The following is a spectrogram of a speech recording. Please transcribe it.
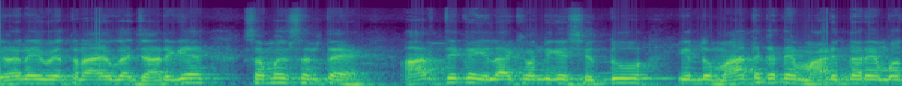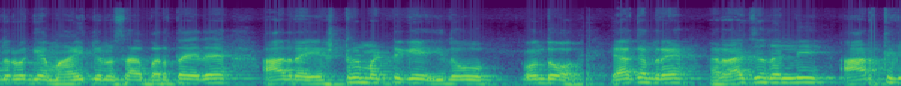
ಏಳನೇ ವೇತನ ಆಯೋಗ ಜಾರಿಗೆ ಸಂಬಂಧಿಸಿದಂತೆ ಆರ್ಥಿಕ ಇಲಾಖೆಯೊಂದಿಗೆ ಸಿದ್ದು ಇಂದು ಮಾತುಕತೆ ಮಾಡಿದ್ದಾರೆ ಎಂಬುದರ ಬಗ್ಗೆ ಮಾಹಿತಿಯೂ ಸಹ ಬರ್ತಾ ಇದೆ. ಆದರೆ ಎಷ್ಟರ ಮಟ್ಟಿಗೆ ಇದು ಒಂದು, ಯಾಕಂದ್ರೆ ರಾಜ್ಯದಲ್ಲಿ ಆರ್ಥಿಕ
